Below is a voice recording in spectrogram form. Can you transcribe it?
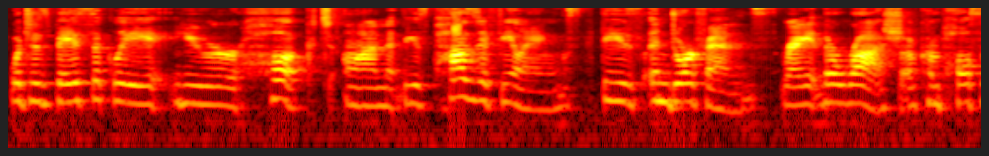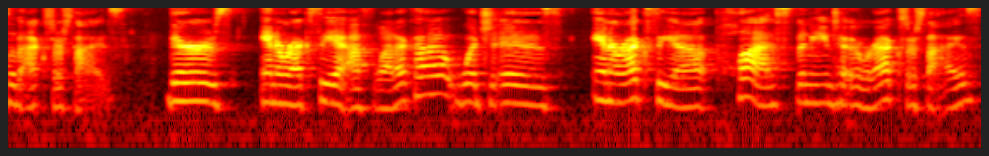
which is basically you're hooked on these positive feelings, these endorphins, right? The rush of compulsive exercise. There's anorexia athletica, which is anorexia plus the need to overexercise.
